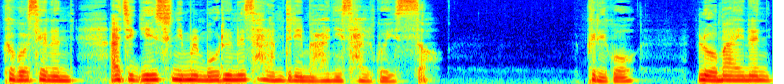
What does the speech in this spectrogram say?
그곳에는 아직 예수님을 모르는 사람들이 많이 살고 있어. 그리고 로마에는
